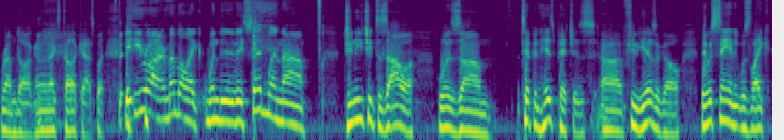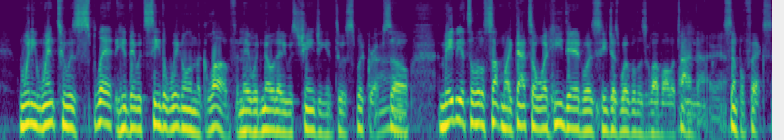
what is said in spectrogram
Rem Dog, on the next telecast. But yeah, Erod, I remember like when the, they said when uh, Junichi Tazawa was. Um, tipping his pitches uh, a few years ago, they were saying it was like when he went to his split, he, they would see the wiggle in the glove and they would know that he was changing it to a split grip. So maybe it's a little something like that. So what he did was he just wiggled his glove all the time now. yeah. Simple fix.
